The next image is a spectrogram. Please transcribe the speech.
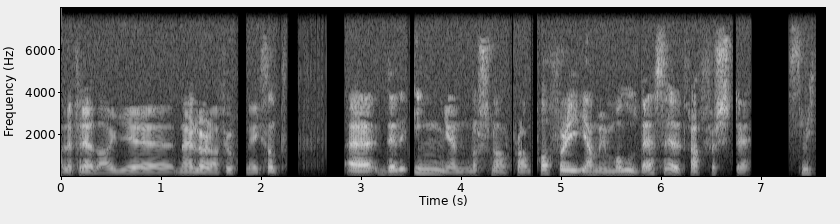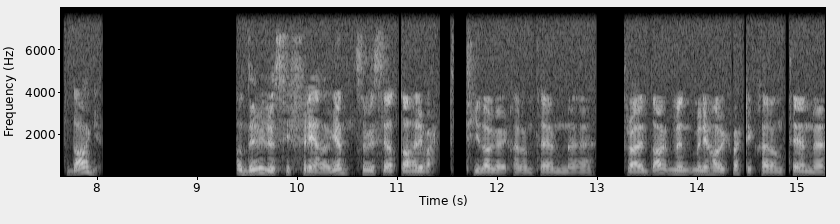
Eller fredag, eh, nei, lørdag 14., ikke sant. Eh, det er det ingen nasjonal plan på, fordi hjemme i Molde så er det fra første smittedag. Og det vil jo si fredagen, som vil si at da har jeg vært ti dager i karantene fra i dag. Men, men jeg har jo ikke vært i karantene.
